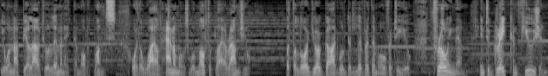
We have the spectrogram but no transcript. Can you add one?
You will not be allowed to eliminate them all at once, or the wild animals will multiply around you. But the Lord your God will deliver them over to you, throwing them into great confusion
